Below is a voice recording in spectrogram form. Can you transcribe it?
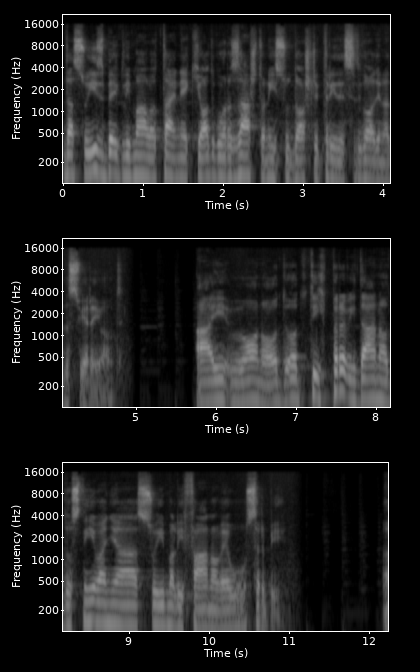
da su izbegli malo taj neki odgovor zašto nisu došli 30 godina da sviraju ovde a i, ono, od, od tih prvih dana od osnivanja su imali fanove u Srbiji. Uh,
